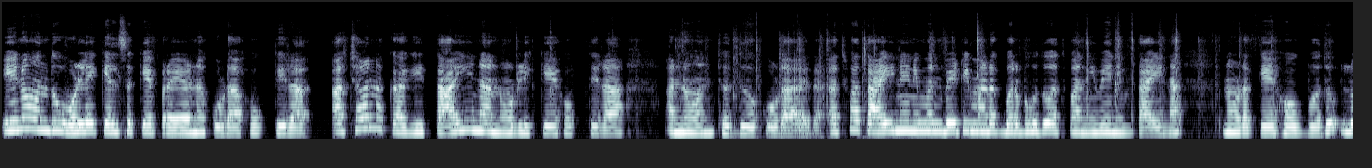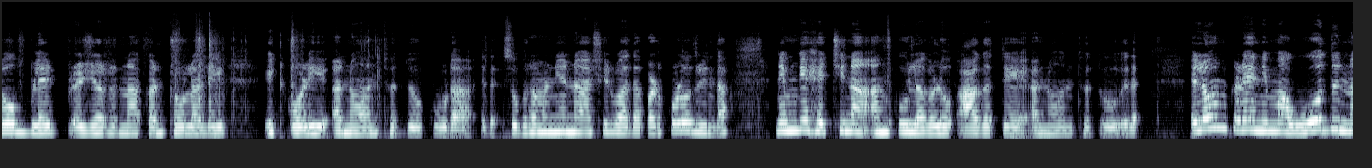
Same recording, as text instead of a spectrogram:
ಏನೋ ಒಂದು ಒಳ್ಳೆ ಕೆಲಸಕ್ಕೆ ಪ್ರಯಾಣ ಕೂಡ ಹೋಗ್ತೀರಾ? ಅಚಾನಕ್ಕಾಗಿ ತಾಯಿನ ನೋಡಲಿಕ್ಕೆ ಹೋಗ್ತೀರಾ? ಅನ್ನುವಂಥದ್ದು ಕೂಡ ಇದೆ. ಅಥವಾ ತಾಯಿನೇ ನಿಮ್ಮನ್ನು ಭೇಟಿ ಮಾಡಕ್ಕೆ ಬರಬಹುದು, ಅಥವಾ ನೀವೇ ನಿಮ್ಮ ತಾಯಿನ ನೋಡಕ್ಕೆ ಹೋಗ್ಬೋದು. ಲೋ ಬ್ಲಡ್ ಪ್ರೆಷರ್ನ ಕಂಟ್ರೋಲಲ್ಲಿ ಇಟ್ಕೊಳ್ಳಿ ಅನ್ನುವಂಥದ್ದು ಕೂಡ ಇದೆ. ಸುಬ್ರಹ್ಮಣ್ಯನ ಆಶೀರ್ವಾದ ಪಡ್ಕೊಳ್ಳೋದ್ರಿಂದ ನಿಮಗೆ ಹೆಚ್ಚಿನ ಅನುಕೂಲಗಳು ಆಗತ್ತೆ ಅನ್ನುವಂಥದ್ದು ಇದೆ. ಎಲ್ಲೋ ಒಂದು ಕಡೆ ನಿಮ್ಮ ಓದನ್ನ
